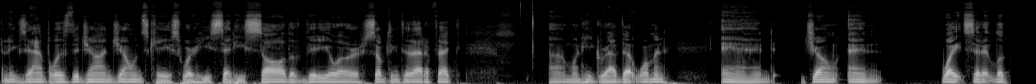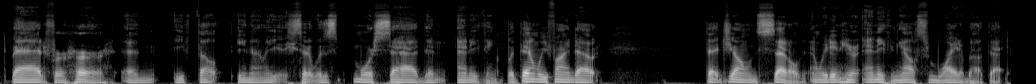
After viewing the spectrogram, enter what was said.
An example is the Jon Jones case where he said he saw the video or something to that effect um, when he grabbed that woman, and Joan and White said it looked bad for her, and he felt, you know, he said it was more sad than anything. But then we find out that Jones settled, and we didn't hear anything else from White about that.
